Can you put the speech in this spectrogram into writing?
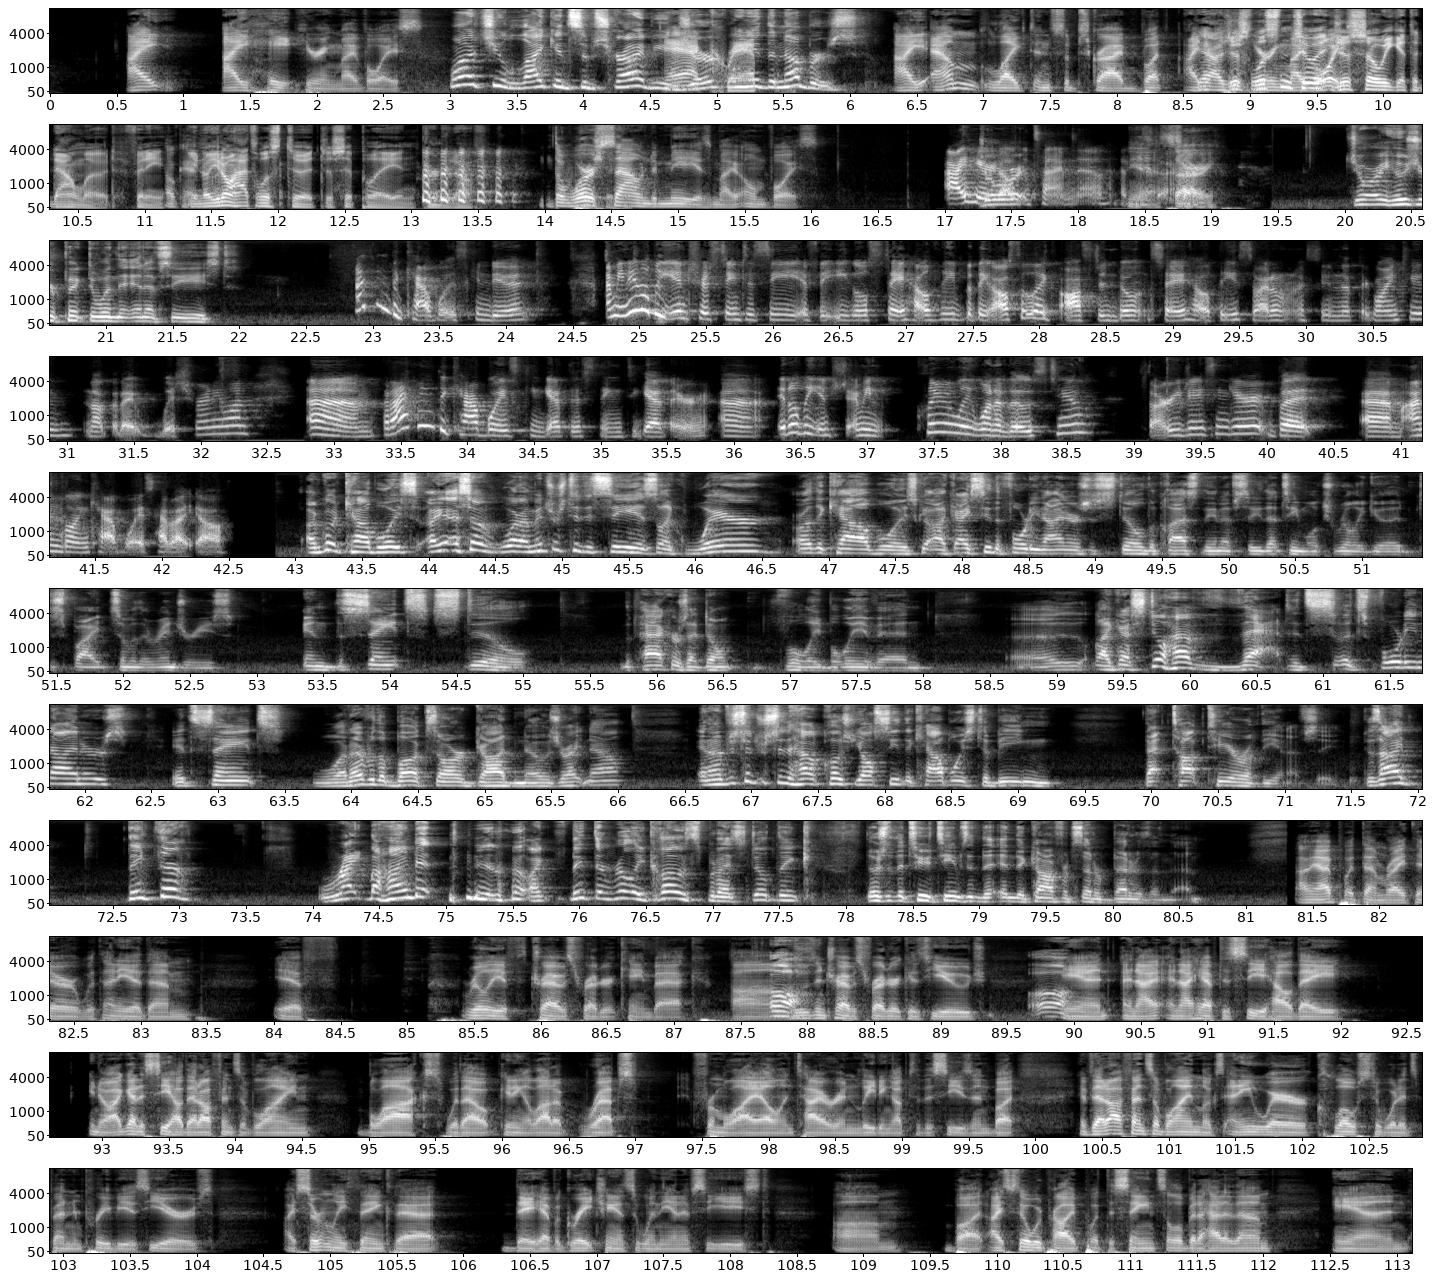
I I hate hearing my voice. Why don't you like and subscribe, you Ah, jerk? We need the numbers. I am liked and subscribed, but I yeah, hate just listen my to it voice. just so we get the download. Finny. Okay, you know, you don't have to listen to it. Just hit play and turn it off. the worst sound to me is my own voice. I hear it all the time, though. at the Yeah, Star. sorry. Jori, who's your pick to win the NFC East? I think the Cowboys can do it. I mean, it'll be interesting to see if the Eagles stay healthy, but they also like often don't stay healthy, so I don't assume that they're going to. Not that I wish for anyone, um, but I think the Cowboys can get this thing together. Uh, it'll be interesting. I mean, clearly one of those two. Sorry, Jason Garrett, but um, I'm going Cowboys. How about y'all? I'm going Cowboys. I guess what I'm interested to see is like where are the Cowboys? Like I see the 49ers are still the class of the NFC. That team looks really good despite some of their injuries. And the Saints still the Packers I don't fully believe in. Uh, like I still have that. It's it's 49ers, it's Saints, whatever the Bucks are, God knows right now. And I'm just interested in how close y'all see the Cowboys to being that top tier of the NFC. Because I think they're right behind it. I think they're really close, but I still think those are the two teams in the in the conference that are better than them. I mean, I put them right there with any of them. If really, if Travis Frederick came back, um, Oh. losing Travis Frederick is huge, Oh, and and I and I have to see how they, you know, I got to see how that offensive line blocks without getting a lot of reps from La'el and Tyron leading up to the season. But if that offensive line looks anywhere close to what it's been in previous years, I certainly think that they have a great chance to win the NFC East. Um, but I still would probably put the Saints a little bit ahead of them. And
